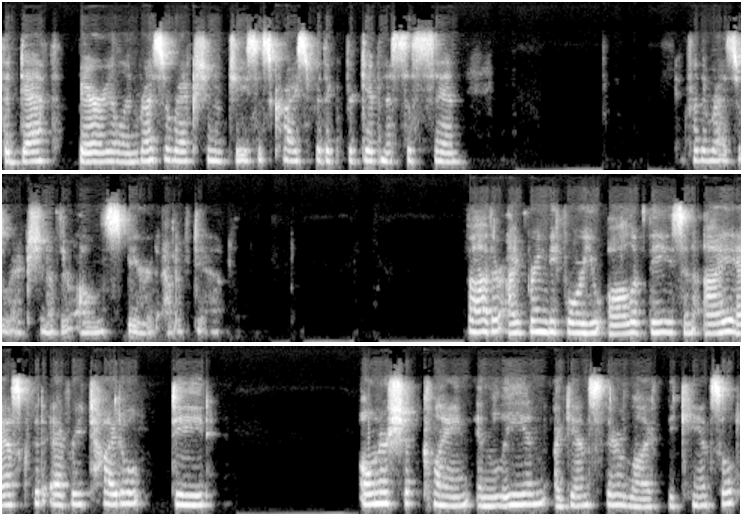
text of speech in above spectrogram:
the death, burial, and resurrection of Jesus Christ for the forgiveness of sin and for the resurrection of their own spirit out of death. Father, I bring before you all of these and I ask that every title, deed, ownership claim, and lien against their life be canceled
